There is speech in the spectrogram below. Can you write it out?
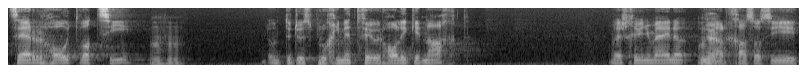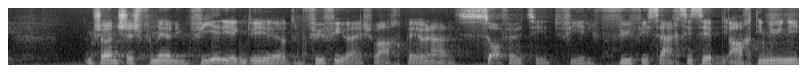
sehr erholt sein Mhm. Und dadurch brauche ich nicht viel Erholung in der Nacht. Weißt du, wie ich meine? Und Ja. dann kann so sein, am schönsten ist für mich, wenn ich um 4 Uhr irgendwie oder um 5 Uhr weißt, wach bin und dann habe ich so viel Zeit. 4, 5, 6, 7, 8, 9,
